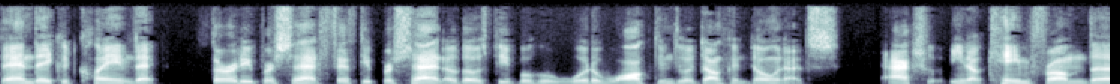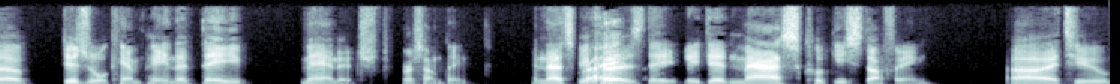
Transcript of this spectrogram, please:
then they could claim that 30%, 50% of those people who would have walked into a Dunkin' Donuts actually, you know, came from the digital campaign that they managed or something. And that's Right. because they, they did mass cookie stuffing uh, to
